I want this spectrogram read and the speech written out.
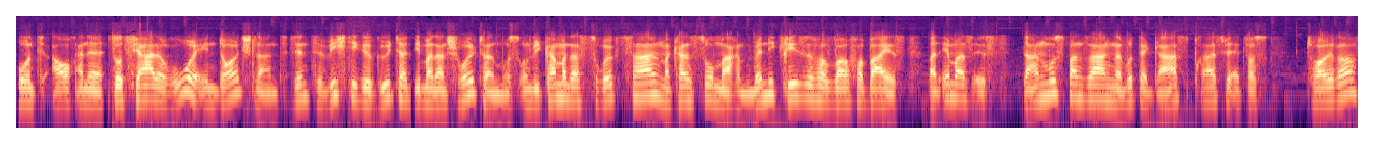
und auch eine soziale Ruhe in Deutschland sind wichtige Güter, die man dann schultern muss. Und wie kann man das zurückzahlen? Man kann es so machen. Wenn die Krise vorbei ist, wann immer es ist, dann muss man sagen, dann wird der Gaspreis für etwas teurer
